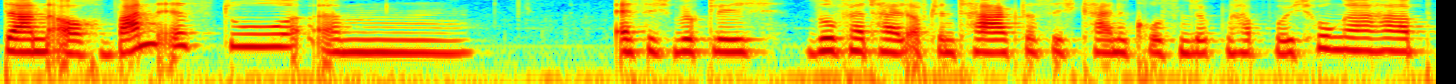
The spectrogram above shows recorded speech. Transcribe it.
Dann auch, wann isst du? Ähm, esse ich wirklich so verteilt auf den Tag, dass ich keine großen Lücken habe, wo ich Hunger habe?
